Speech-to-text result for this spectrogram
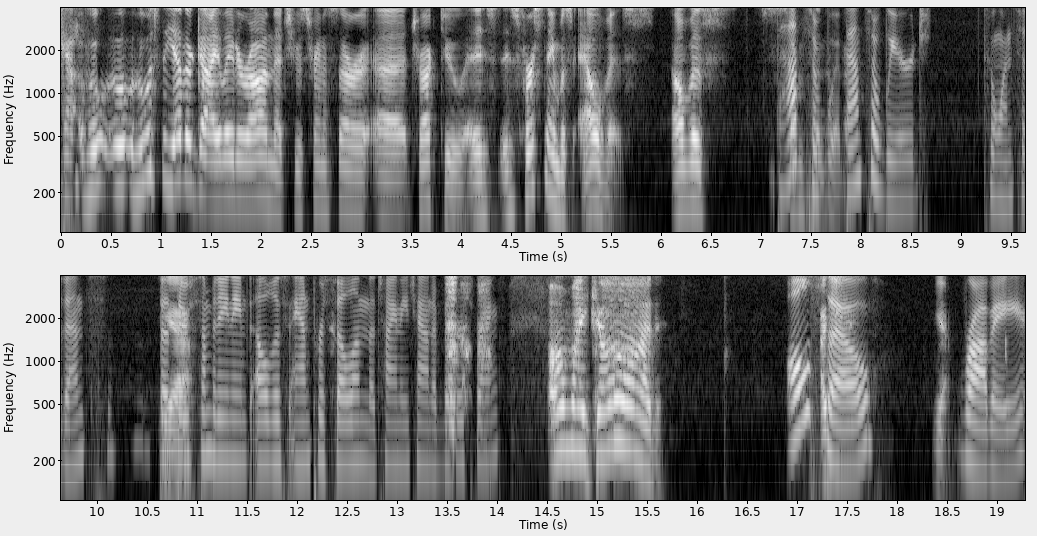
God, who, who was the other guy later on that she was trying to sell her uh, truck to? His his first name was Elvis. Elvis. That's a that's a weird coincidence that Yeah. there's somebody named Elvis and Priscilla in the tiny town of Bitter Springs. Oh my God! Also, Yeah. Robbie,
